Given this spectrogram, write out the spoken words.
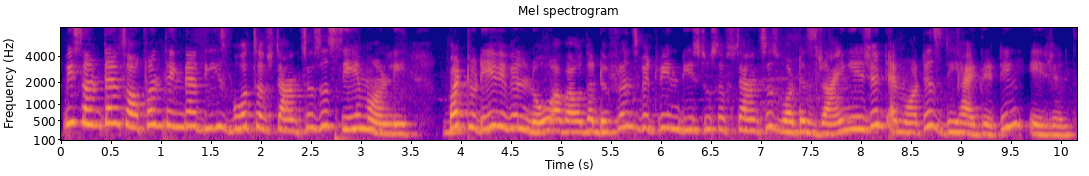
We sometimes often think that these both substances are same only. But today we will know about the difference between these two substances, what is drying agent and what is dehydrating agent.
